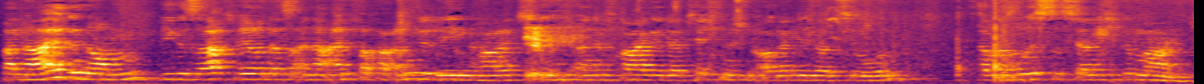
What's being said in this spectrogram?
Banal genommen, wie gesagt, wäre das eine einfache Angelegenheit, nämlich eine Frage der technischen Organisation aber so ist es ja nicht gemeint.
